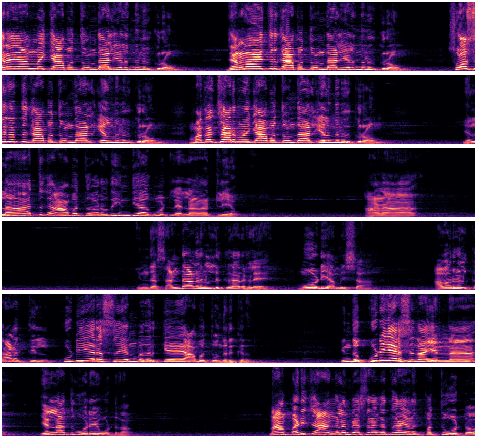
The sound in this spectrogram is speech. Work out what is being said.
இறையாண்மைக்கு ஆபத்து வந்தால் எழுந்து நிற்கிறோம். ஜனநாயகத்திற்கு ஆபத்து வந்தால் எழுந்து நிற்கிறோம். சோசியலத்துக்கு ஆபத்து வந்தால் எழுந்து நிற்கிறோம். மதச்சார்பனைக்கு ஆபத்து வந்தால் எழுந்து நிற்கிறோம். எல்லாத்துக்கும் ஆபத்து வர்றது இந்தியாவுக்கு மட்டும் இல்லை, எல்லா நாட்டிலையும். ஆனால் இந்த சண்டாளர்கள் இருக்கிறார்களே மோடி அமித்ஷா அவர்கள் காலத்தில் குடியரசு என்பதற்கே ஆபத்து வந்திருக்கிறது. இந்த குடியரசுனா என்ன? எல்லாத்துக்கும் ஒரே ஓட்டு தான் நான் படித்த ஆங்கிலம் பேசுகிறாங்கிறதுக்காக எனக்கு பத்து ஓட்டோ.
